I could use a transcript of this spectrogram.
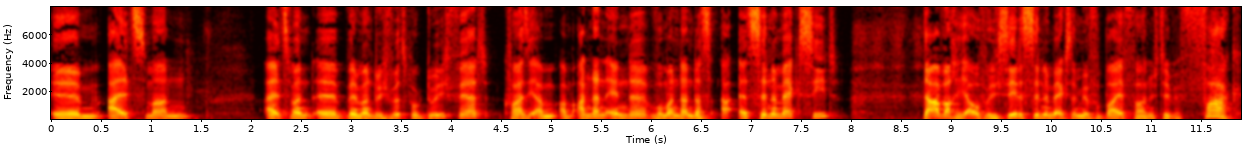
ähm, als Mann, als man, äh, wenn man durch Würzburg durchfährt, quasi am, am anderen Ende, wo man dann das äh, Cinemax sieht. da wache ich auf und ich sehe das Cinemax an mir vorbeifahren und ich denke mir, fuck.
